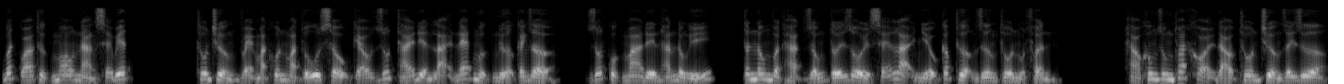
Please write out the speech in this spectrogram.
Bất quá thực mau nàng sẽ biết. Thôn trưởng vẻ mặt khuôn mặt u sầu kéo rút thái điển lại nét mực nửa canh giờ, rốt cuộc ma đến hắn đồng ý, tân nông vật hạt giống tới rồi sẽ lại nhiều cấp thượng dương thôn một phần. Hảo không dung thoát khỏi đào thôn trưởng dây dưa,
